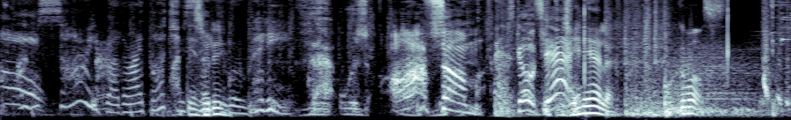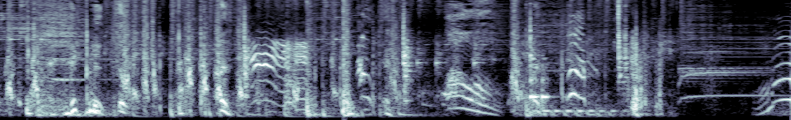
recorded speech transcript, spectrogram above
oh. sorry, brother. I thought you ah, said désolé. you were ready. That was awesome! Let's go, Jack. Génial. On commence. Whoa! Oh.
